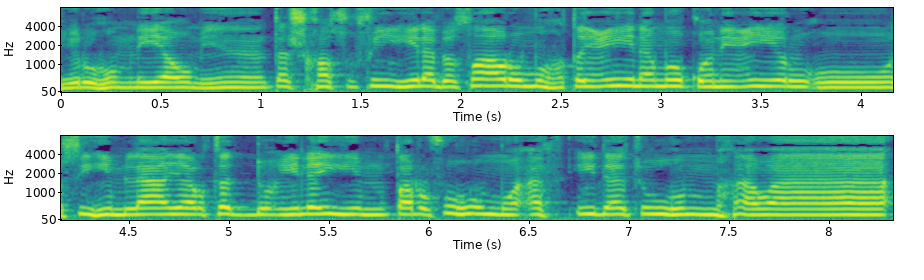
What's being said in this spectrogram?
يوخرهم ليوم تشخص فيه الأبصار مهطعين مقنعي رؤوسهم لا يرتد إليهم طرفهم وأفئدتهم هواء.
